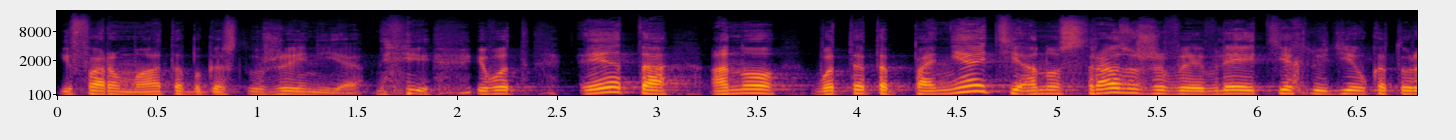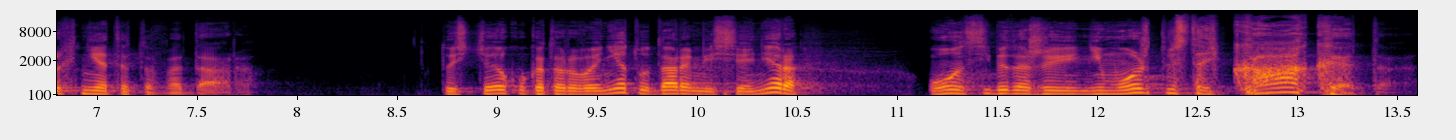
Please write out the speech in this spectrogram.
и формата богослужения. И, и вот это, оно, вот это понятие, оно сразу же выявляет тех людей, у которых нет этого дара. То есть человек, у которого нет удара миссионера, он себе даже не может представить, как это –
